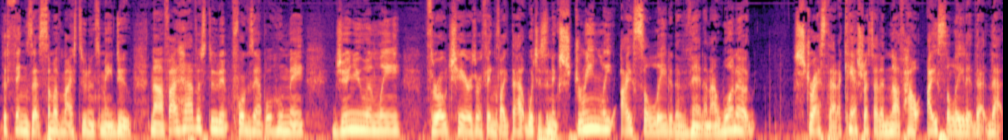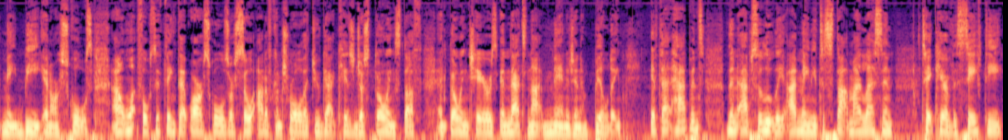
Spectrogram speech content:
the things that some of my students may do. Now, if I have a student, for example, who may genuinely throw chairs or things like that, which is an extremely isolated event, and I want to stress that. I can't stress that enough how isolated that that may be in our schools. I don't want folks to think that our schools are so out of control that you've got kids just throwing stuff and throwing chairs and that's not managing a building. If that happens, then absolutely I may need to stop my lesson, take care of the safety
